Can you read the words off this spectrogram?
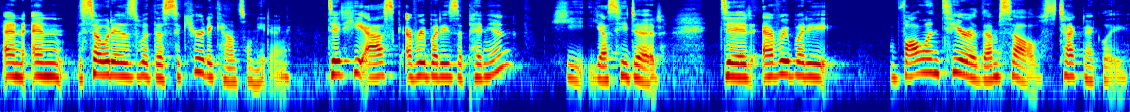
And, and so it is with this Security Council meeting. Did he ask everybody's opinion? He yes, he did. Did everybody volunteer themselves technically?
